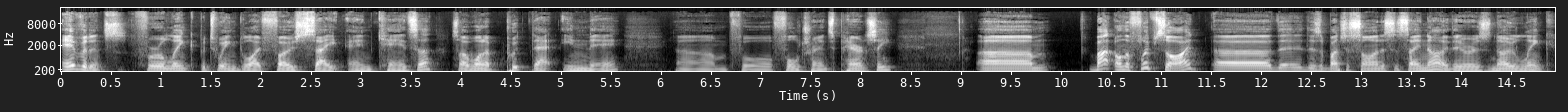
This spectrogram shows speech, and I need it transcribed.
evidence for a link between glyphosate and cancer. So I want to put that in there um, for full transparency. Um, but on the flip side, uh, there's a bunch of scientists that say no, there is no link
